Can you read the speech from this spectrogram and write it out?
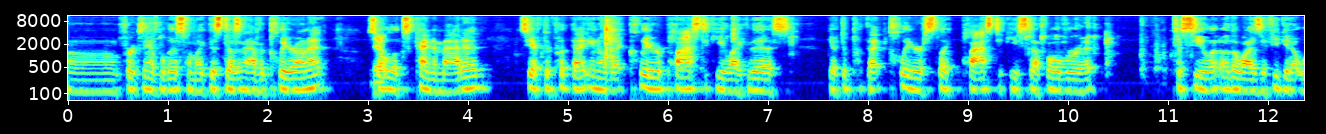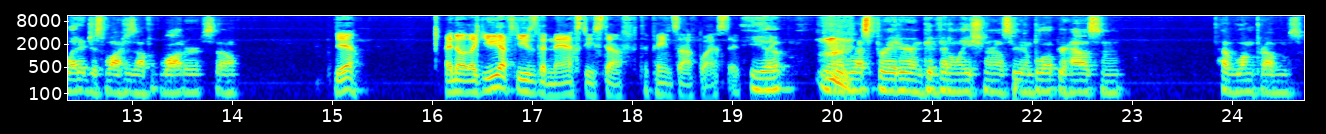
um, for example, this one, like this doesn't have a clear on it, so Yep. it looks kind of matted. So you have to put that, you know, that clear plasticky like this. You have to put that clear, slick, plasticky stuff over it to seal it. Otherwise, if you get it wet, it just washes off with water. So Yeah, I know. Like you have to use the nasty stuff to paint soft plastic. Yep. Respirator and good ventilation, or else you're going to blow up your house and have lung problems.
